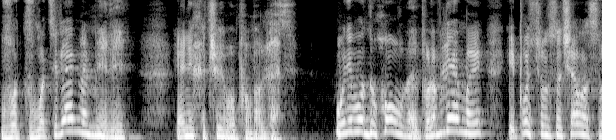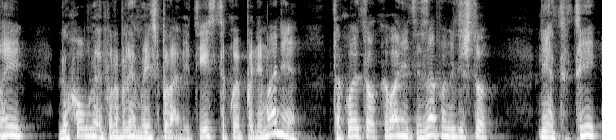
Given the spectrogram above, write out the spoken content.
вот в материальном мире я не хочу ему помогать. У него духовные проблемы, и пусть он сначала свои духовные проблемы исправит. Есть такое понимание, такое толкование этой заповеди, что нет, ты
